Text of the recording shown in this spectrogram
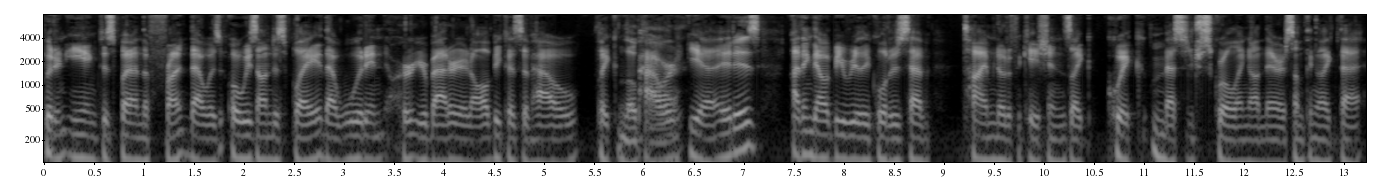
put an e ink display on the front that was always on display, that wouldn't hurt your battery at all because of how like Low powered power. yeah, it is. I think that would be really cool to just have time notifications, like quick message scrolling on there or something like that.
